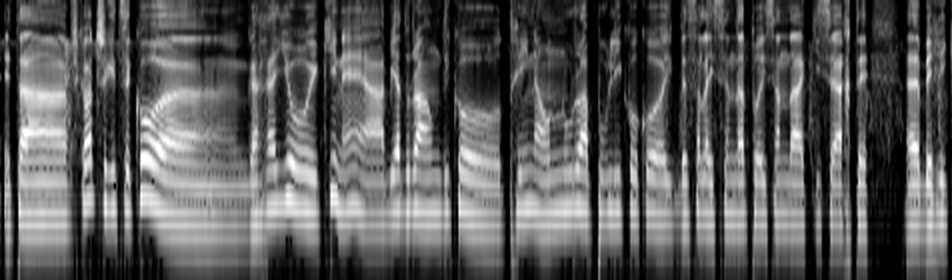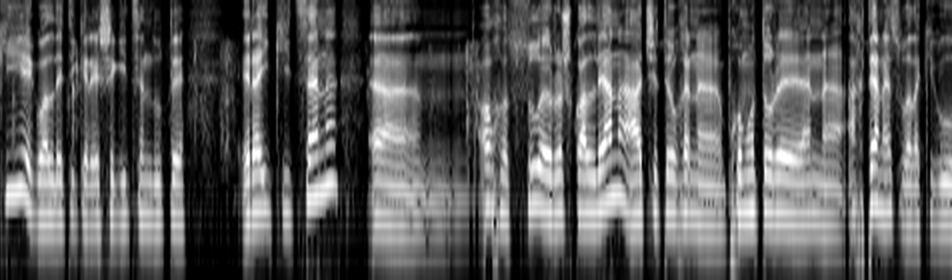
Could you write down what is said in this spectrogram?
Eta pixka bat segitzeko uh, garraioekin, eh, abiadura handiko treina onura publikoko bezala izendatua izan da akize arte uh, berriki, egualdetik ere segitzen dute eraikitzen. Hor, uh, zu Eurosko aldean, AHT horren promotoreen artean, ez, eh, badakigu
